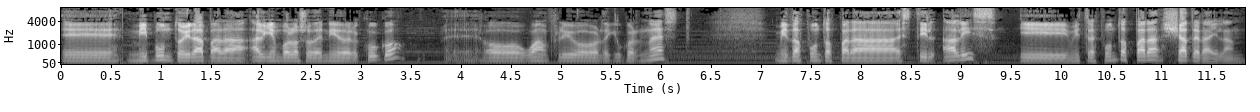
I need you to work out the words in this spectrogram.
eh, mi punto irá para Alguien Boloso del Nido del Cuco. Eh, o One Flew Over the Cuckoo's Nest. Mis dos puntos para Steel Alice. Y mis tres puntos para Shutter Island.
